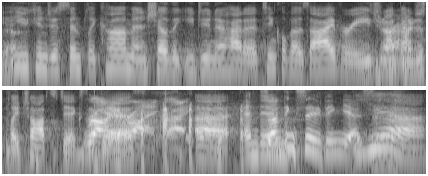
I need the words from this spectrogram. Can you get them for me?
Yeah. You can just simply come and show that you do know how to tinkle those ivories. You're not going to just play chopsticks, I Right, guess. right, right, Uh, and then Something soothing, yes. Yeah.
